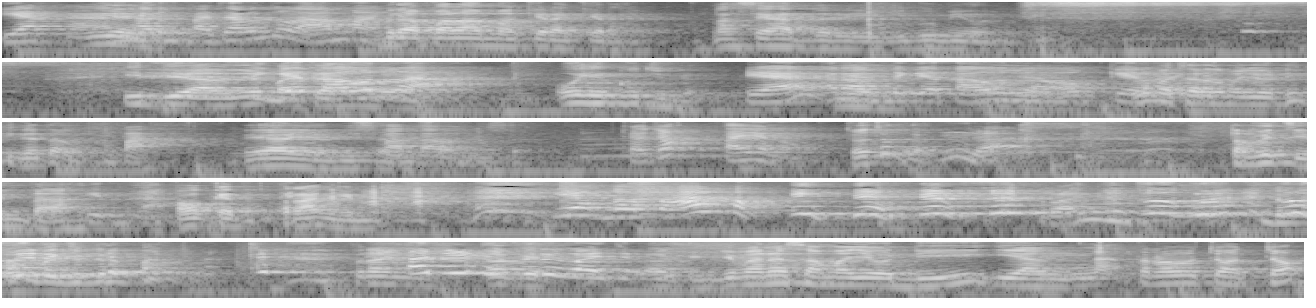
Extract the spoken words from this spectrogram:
Ya kan? Iya, iya. Harus pacaran tuh lama. gitu. Berapa lama kira-kira? Nasihat dari Ibu Miun. Idealnya Tiga tahun berapa? lah. Oh iya gue juga. Ya, around Iya, tiga tahun iya. lah, oke Lu lah. pacaran sama Yodi tiga tahun? Empat. Ya ya bisa. Empat bisa, tahun. bisa. Cocok? Tanya dong. Cocok nggak? Enggak. Tapi cinta. Cinta. Oke terangin. ya nggak apa-apa. Terangin. Kok gue, kok Depan gue maju ke depan. Terangin. Aduh, disuruh maju. Oke. Gimana sama Yodi yang nggak terlalu cocok?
